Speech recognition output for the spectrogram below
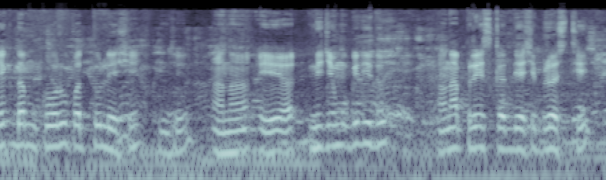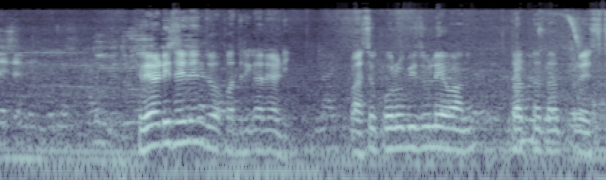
એકદમ કોરું પત્તું લેશે જે. અને એ નીચે મૂકી દીધું અને પ્રેસ કરી દેશે બ્રશથી. રેડી થઈ જાય ને જો પત્રિકા રેડી પાછું કોરું બીજું લેવાનું. તત ને તત પ્રેસ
